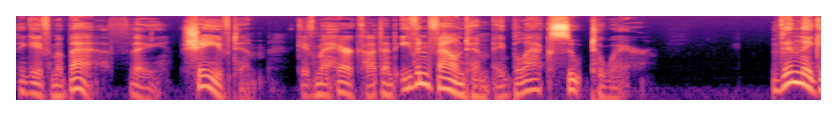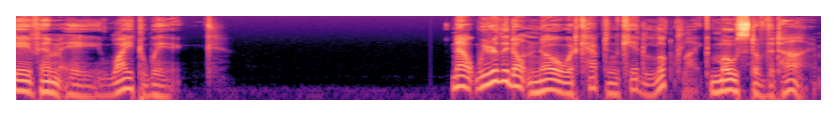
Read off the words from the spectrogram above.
They gave him a bath, they shaved him, gave him a haircut, and even found him a black suit to wear. Then they gave him a white wig. Now, we really don't know what Captain Kidd looked like most of the time.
